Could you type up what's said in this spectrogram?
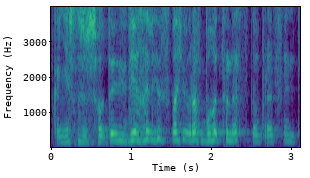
Конечно же, шоты сделали свою работу на 100%.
